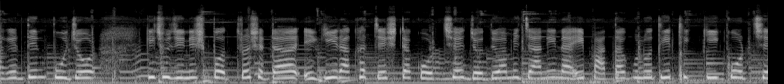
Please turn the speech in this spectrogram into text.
আগের দিন পুজোর কিছু জিনিসপত্র সেটা এগিয়ে রাখার চেষ্টা করছে, যদিও আমি জানি না এই পাতাগুলো দিয়ে ঠিক কী করছে।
